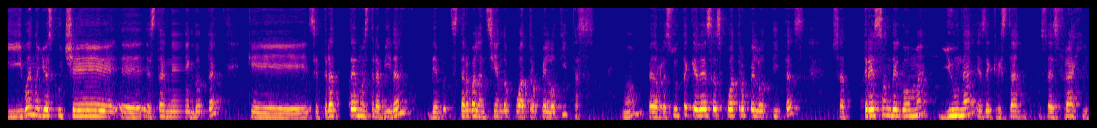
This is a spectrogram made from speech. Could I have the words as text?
Y bueno, yo escuché eh, esta anécdota que se trata de nuestra vida de estar balanceando cuatro pelotitas, ¿no? Pero resulta que de esas cuatro pelotitas, o sea, tres son de goma y una es de cristal, o sea, es frágil,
